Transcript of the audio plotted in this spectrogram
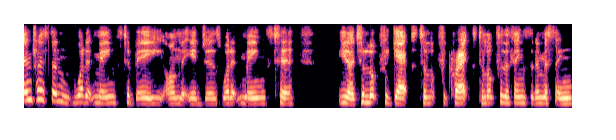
interest in what it means to be on the edges, what it means to you know to look for gaps, to look for cracks, to look for the things that are missing.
